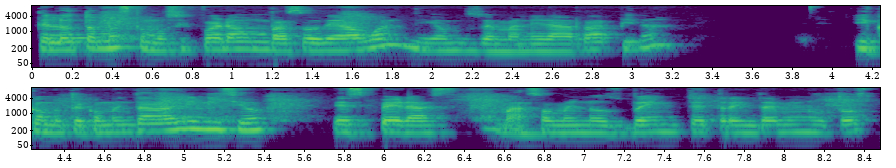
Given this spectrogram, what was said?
Te lo tomas como si fuera un vaso de agua, digamos de manera rápida, y como te comentaba al inicio, esperas más o menos 20, 30 minutos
